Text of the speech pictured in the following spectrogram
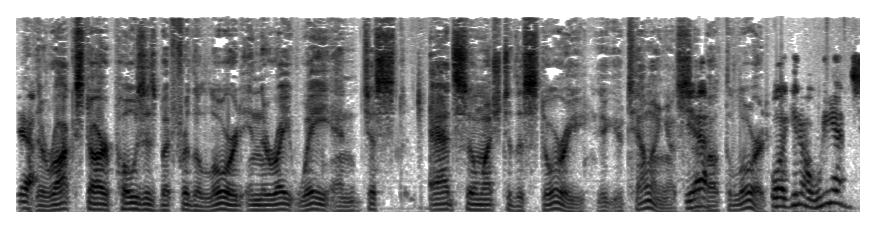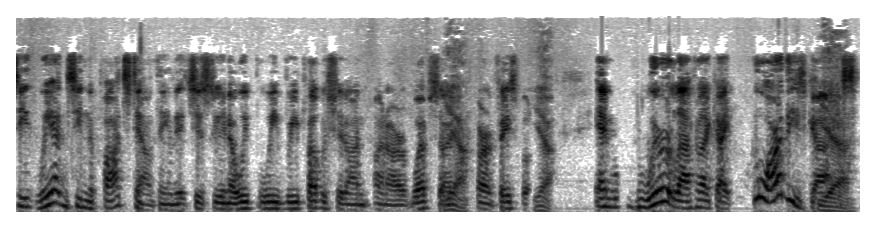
yeah. the rock star poses, but for the Lord in the right way, and just adds so much to the story that you're telling us yeah. about the Lord. Well, you know, we hadn't seen we hadn't seen the Pottstown thing. It's just you know we we republished it on on our website yeah. or on Facebook. Yeah. And we were laughing like, I, "Who are these guys?"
